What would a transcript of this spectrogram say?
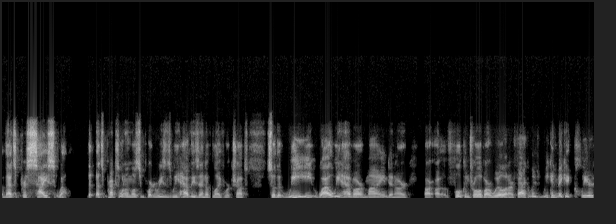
that's precise well th- that's perhaps one of the most important reasons we have these end of life workshops so that we while we have our mind and our, our, our full control of our will and our faculties we can make it clear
